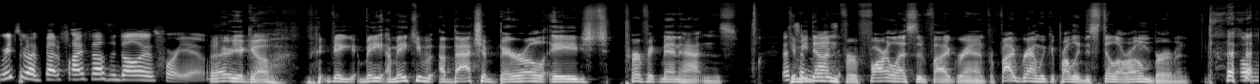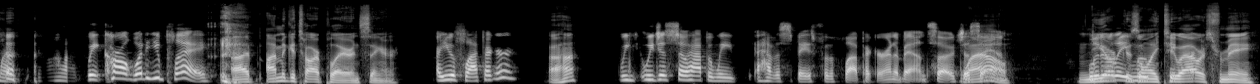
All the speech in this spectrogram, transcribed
Richard, I've got five thousand dollars for you. There you go. Make- make- I make you a batch of barrel aged perfect Manhattans. That's can be done for far less than five grand. For five grand, we could probably distill our own bourbon. Oh my god! Wait, Carl, what do you play? I, I'm a guitar player and singer. Are you a flat picker? Uh huh. We we just so happen we have a space for the flat picker in a band. So just wow. saying. New Literally York is only two hours for me.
